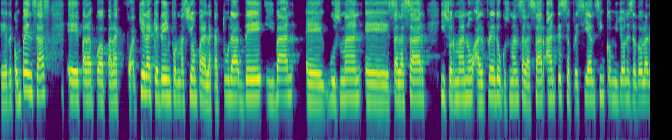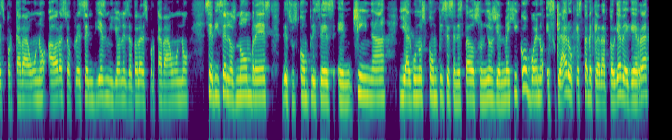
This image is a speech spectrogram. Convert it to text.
eh, recompensas eh, para, para cualquiera que dé información para la captura de Iván eh, Guzmán eh, Salazar y su hermano Alfredo Guzmán Salazar. Antes se ofrecían 5 millones de dólares por cada uno, ahora se ofrecen 10 millones de dólares por cada uno. Se dicen los nombres de sus cómplices en China y algunos cómplices en Estados Unidos y en México. Bueno, es claro que esta declaratoria de guerra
